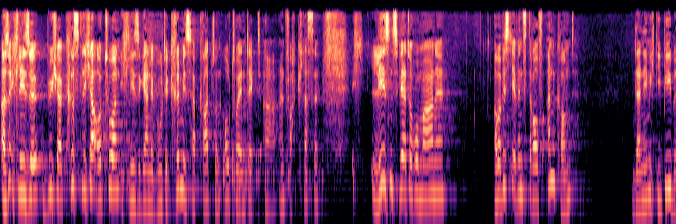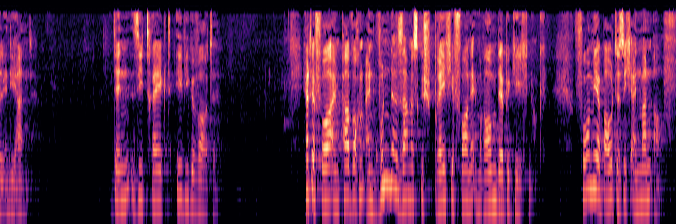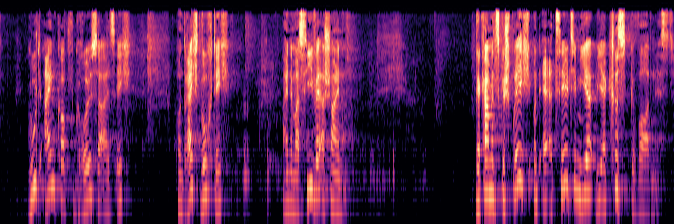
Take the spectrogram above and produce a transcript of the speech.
Also ich lese Bücher christlicher Autoren, ich lese gerne gute Krimis, habe gerade so einen Autor entdeckt, ah, einfach klasse. Ich, lesenswerte Romane. Aber wisst ihr, wenn es darauf ankommt, dann nehme ich die Bibel in die Hand, denn sie trägt ewige Worte. Ich hatte vor ein paar Wochen ein wundersames Gespräch hier vorne im Raum der Begegnung. Vor mir baute sich ein Mann auf, gut ein Kopf größer als ich und recht wuchtig, eine massive Erscheinung. Wir kamen ins Gespräch und er erzählte mir, wie er Christ geworden ist.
